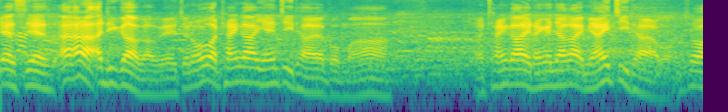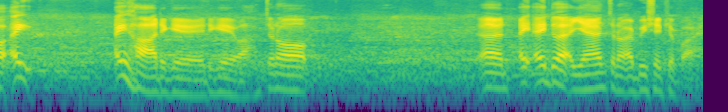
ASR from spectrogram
yes yes အဲ့အဲ့ဒါအဓိကပါပဲကျွန်တော်တို့ကထိုင်းကားအရန်ကြည်ထားတဲ့ပုံမှာအဲ ထိုင်းကားတွေနိုင်ငံခြားကားတွေအများကြီးကြည်ထားတာပေါ့ဆိုတော့အဲ့အဲ့ဟာတကယ်တကယ်ပါကျွန်တော်အဲအဲ့အဲ့အတွက်အရန်ကျွန်တော် appreciate ဖြစ်ပါတယ်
